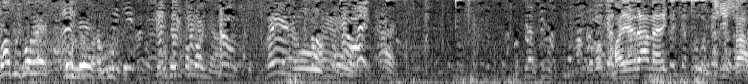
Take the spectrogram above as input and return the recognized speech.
Pasuj głowy! Spokojnie. Majeranek. Cisza.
